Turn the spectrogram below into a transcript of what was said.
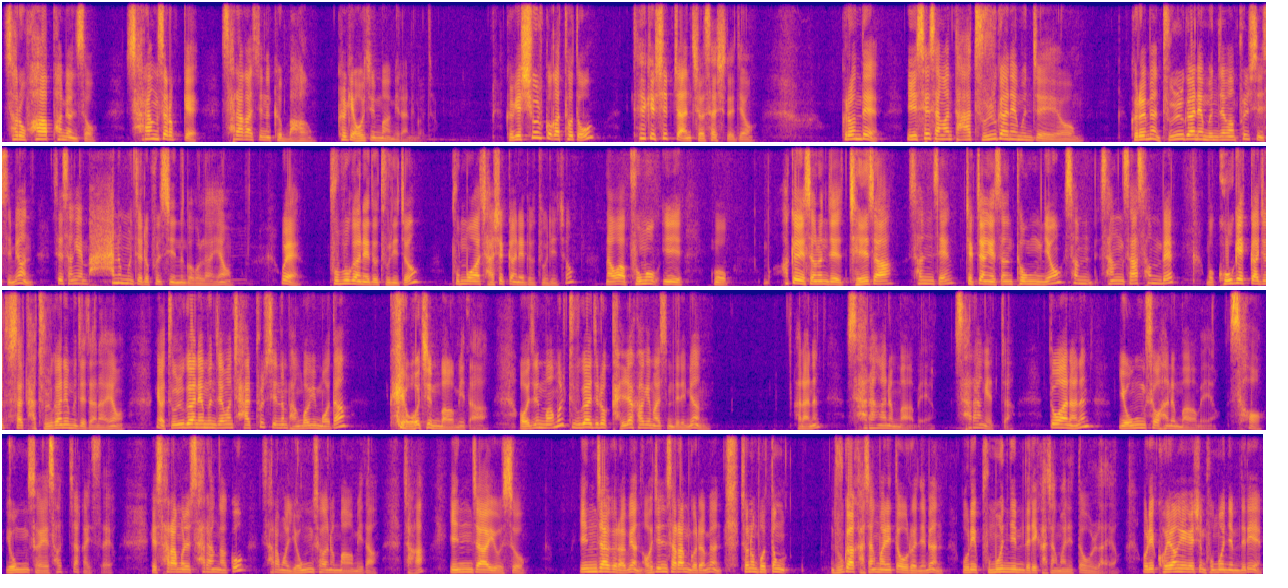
서로 화합하면서 사랑스럽게 살아갈 수 있는 그 마음, 그게 어진 마음이라는 거죠. 그게 쉬울 것 같아도 되게 쉽지 않죠, 사실은요. 그런데 이 세상은 다 둘 간의 문제예요. 그러면 둘 간의 문제만 풀 수 있으면 세상에 많은 문제를 풀 수 있는 거걸랑요. 왜? 부부 간에도 둘이죠. 부모와 자식 간에도 둘이죠. 나와 부모, 이, 뭐, 학교에서는 이제 제자, 선생, 직장에서는 동료, 선, 상사, 선배, 뭐 고객까지도 죄다 둘간의 문제잖아요. 그러니까 둘간의 문제만 잘 풀 수 있는 방법이 뭐다? 그게 어진 마음이다. 어진 마음을 두 가지로 간략하게 말씀드리면 하나는 사랑하는 마음이에요. 사랑의 자. 또 하나는 용서하는 마음이에요. 서, 용서의 서자가 있어요. 사람을 사랑하고 사람을 용서하는 마음이다. 자, 인자유수. 인자 그러면 어진 사람 그러면 저는 보통 누가 가장 많이 떠오르냐면 우리 부모님들이 가장 많이 떠올라요. 우리 고향에 계신 부모님들이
